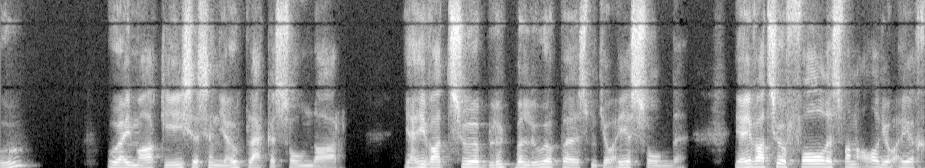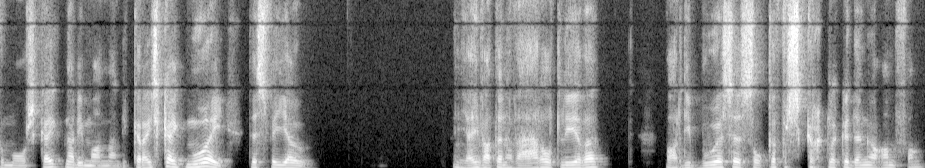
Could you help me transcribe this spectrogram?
Hoe? Hoe hy maak Jesus in jou plek 'n sondaar. Jy wat so bloedbelope is met jou eie sonde. Jy wat so vol is van al jou eie gemors. Kyk na die man aan die kruis. Kyk mooi, dis vir jou. En jy wat in 'n wêreld lewe waar die bose sulke verskriklike dinge aanvang.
